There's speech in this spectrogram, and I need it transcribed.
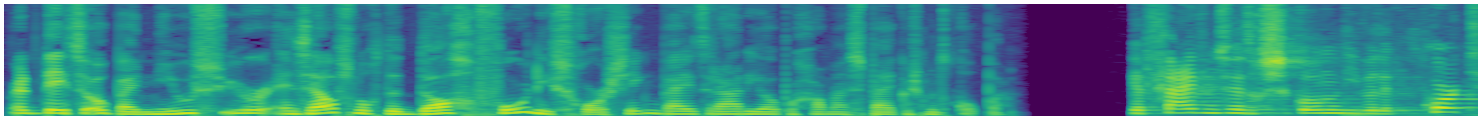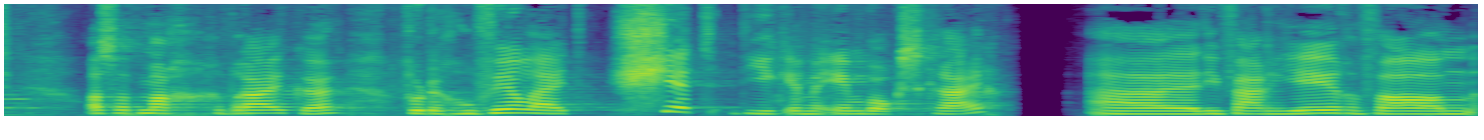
Maar dat deed ze ook bij Nieuwsuur en zelfs nog de dag voor die schorsing bij het radioprogramma Spijkers met Koppen. Ik heb 25 seconden, die wil ik kort, als dat mag, gebruiken voor de hoeveelheid shit die ik in mijn inbox krijg. Uh, die variëren van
